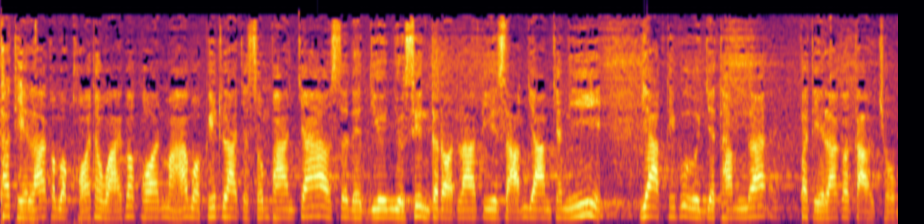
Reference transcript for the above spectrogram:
พระเถระก็บอกขอถวายพระพรมหาบพิตรราชสมภารเจ้า เสด็จยืนอยู่สิ้นตลอดราตรีสามยามชนี้ ยากที่ผู้อื่นจะทำได้พระเถระก็กล่าวชม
